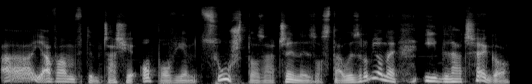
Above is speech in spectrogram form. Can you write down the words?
a ja Wam w tym czasie opowiem, cóż to za czyny zostały zrobione i dlaczego.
